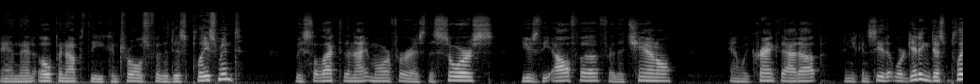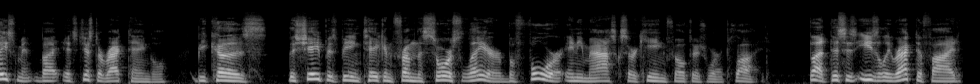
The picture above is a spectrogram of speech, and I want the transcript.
and then open up the controls for the displacement. We select the Night Morpher as the source, use the alpha for the channel, and we crank that up. And you can see that we're getting displacement, but it's just a rectangle because the shape is being taken from the source layer before any masks or keying filters were applied. But this is easily rectified.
